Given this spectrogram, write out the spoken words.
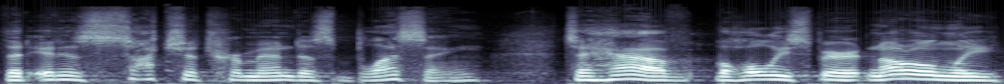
that it is such a tremendous blessing to have the Holy Spirit not only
